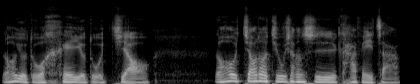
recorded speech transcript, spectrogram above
然后有多黑，有多焦，然后焦到几乎像是咖啡渣。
